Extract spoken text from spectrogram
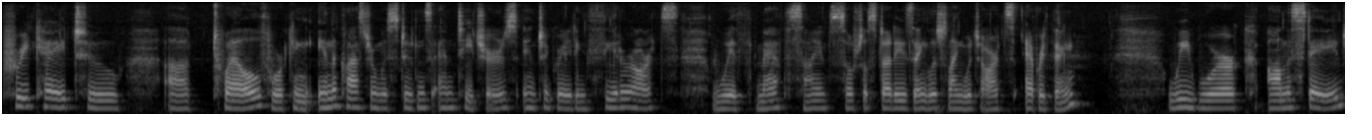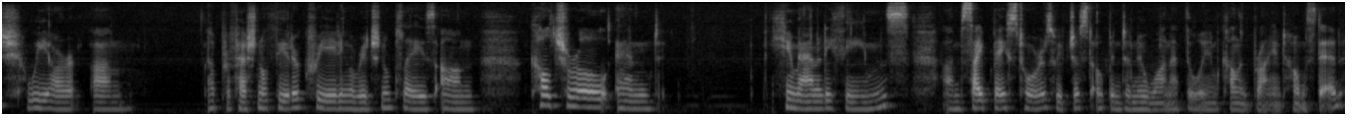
pre K to uh, 12, working in the classroom with students and teachers, integrating theater arts with math, science, social studies, English language arts, everything. We work on the stage. We are um, a professional theater creating original plays on cultural and humanity themes, um, site based tours. We've just opened a new one at the William Cullen Bryant Homestead.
